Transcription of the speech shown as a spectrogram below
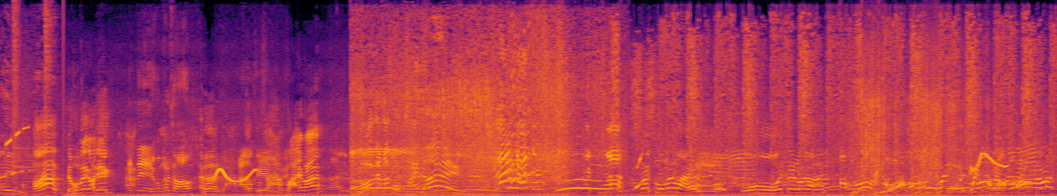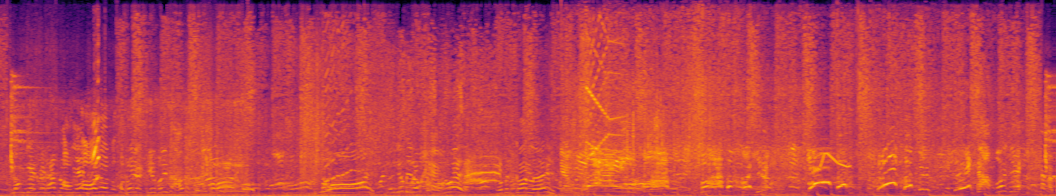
พร้อมเดี๋ยวผมไปก่อนเองไอเต้ผมคนสองเออโอเคไปมาพร้อมแล้วครับผมไปเลยน่กลัวน่กลัวไม่ไหวโอ้โหเต้ลอยก่อนเลยโอ้โห ลมเย็นไหมครับลมเย็น โอ้ยนู่นคนนู้นอยากกินคนที่สามโอ้ยแล้วยังมีน้ำแข็งด้วยมันเป็นก้อนเลย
